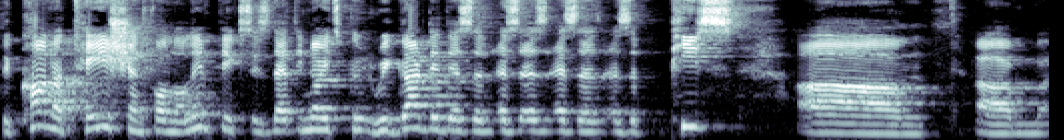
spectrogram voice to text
the connotation for Olympics is that you know it's regarded as a as, as, as a, as a peace um, um, uh,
